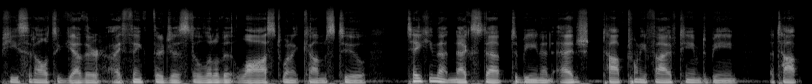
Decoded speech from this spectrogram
piece it all together. I think they're just a little bit lost when it comes to taking that next step to being an edge top 25 team to being a top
